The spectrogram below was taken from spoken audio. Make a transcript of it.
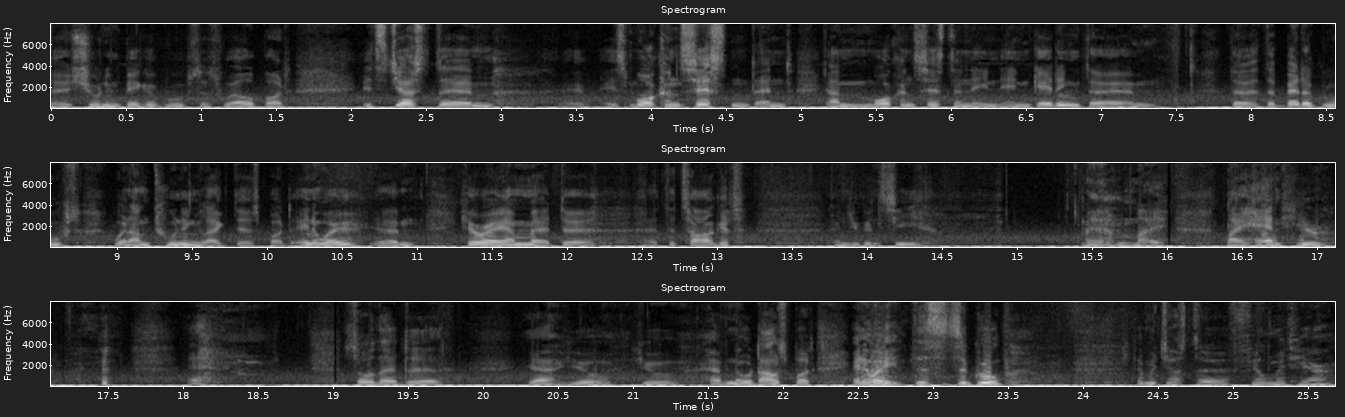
uh, shooting bigger groups as well but it's just um, it's more consistent and I'm more consistent in, in getting the um, the, the better groups when I'm tuning like this. But anyway, um, here I am at, uh, at the target and you can see uh, my, my hand here. so that uh, yeah you you have no doubts. But anyway, this is the group. Let me just uh, film it here.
